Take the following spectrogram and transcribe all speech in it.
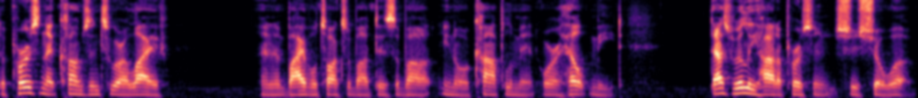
the person that comes into our life and the bible talks about this about you know a compliment or a helpmeet that's really how the person should show up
